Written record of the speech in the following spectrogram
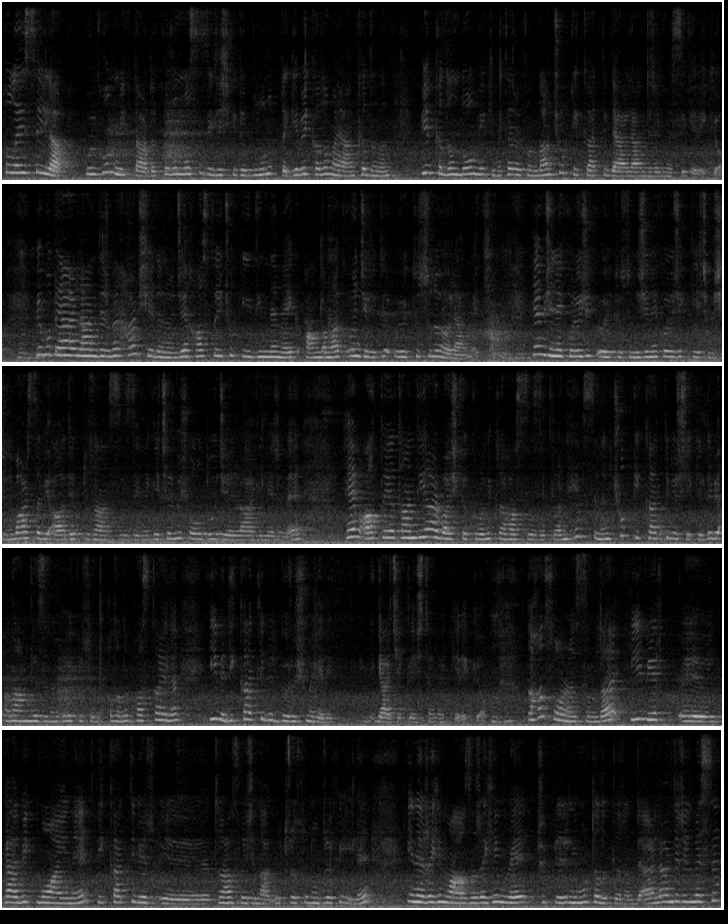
Dolayısıyla uygun miktarda korunmasız ilişkide bulunup da gebe kalamayan kadının bir kadın doğum hekimi tarafından çok dikkatli değerlendirilmesi gerekiyor. Hı hı. Ve bu değerlendirme her şeyden önce hastayı çok iyi dinlemek, anlamak, öncelikle öyküsünü öğrenmek. Hı hı. Hem jinekolojik öyküsünü, jinekolojik geçmişini, varsa bir adet düzensizliğini, geçirmiş olduğu cerrahilerini, hem altta yatan diğer başka kronik rahatsızlıkların hepsinin çok dikkatli bir şekilde bir anamnezinin öyküsünün alınıp hastayla iyi ve dikkatli bir görüşme gerek, gerçekleştirmek gerekiyor. Hı hı. Daha sonrasında iyi bir e, pelvik muayene, dikkatli bir e, transvajinal ultrasonografi ile yine rahim ağzı, rahim ve tüplerin yumurtalıkların değerlendirilmesi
